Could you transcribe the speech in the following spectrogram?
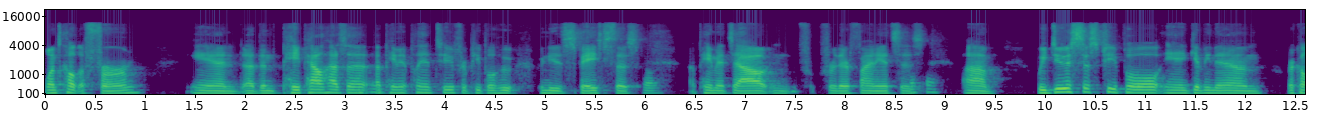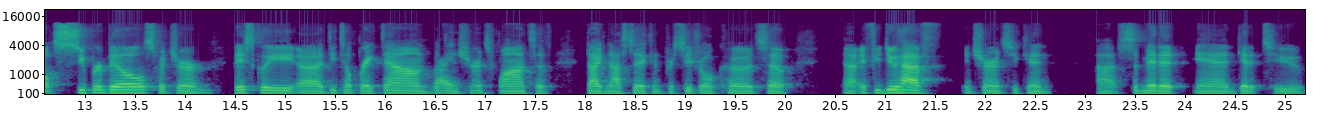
one's called Affirm, and uh, then PayPal has a, a, mm-hmm. payment plan too for people who who need to space those uh, payments out and for their finances. Okay. Um, we do assist people in giving them what are called super bills, which are mm. basically a uh, detailed breakdown what right. the insurance wants of diagnostic and procedural codes. So uh, if you do have insurance, you can uh, submit it and get it to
